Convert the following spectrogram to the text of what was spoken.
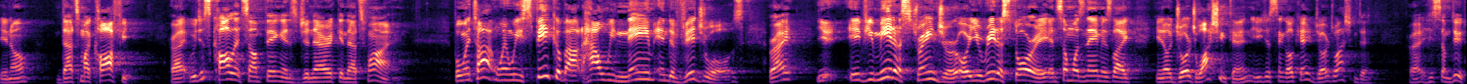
you know, that's my coffee, right? We just call it something and it's generic and that's fine. But when, talk, when we speak about how we name individuals, right, you, if you meet a stranger or you read a story and someone's name is like, you know, George Washington, you just think, okay, George Washington, right? He's some dude.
